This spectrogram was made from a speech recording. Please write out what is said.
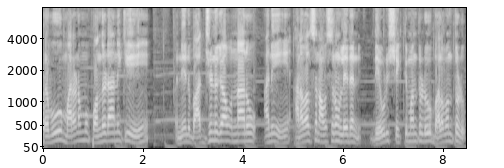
ప్రభువు మరణము పొందడానికి నేను బాధ్యునిగా ఉన్నాను అని అనవలసిన అవసరం లేదండి. దేవుడు శక్తిమంతుడు బలవంతుడు.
